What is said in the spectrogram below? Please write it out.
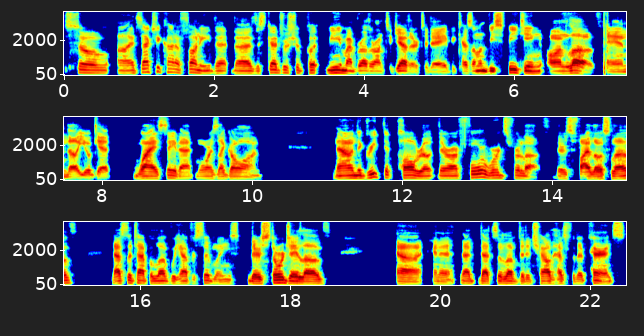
So uh, it's actually kind of funny that uh, the schedule should put me and my brother on together today because I'm going to be speaking on love, and uh, you'll get why I say that more as I go on. Now, in the Greek that Paul wrote, there are four words for love. There's philos love. That's the type of love we have for siblings. There's storge love, uh, and a, that, that's the love that a child has for their parents.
